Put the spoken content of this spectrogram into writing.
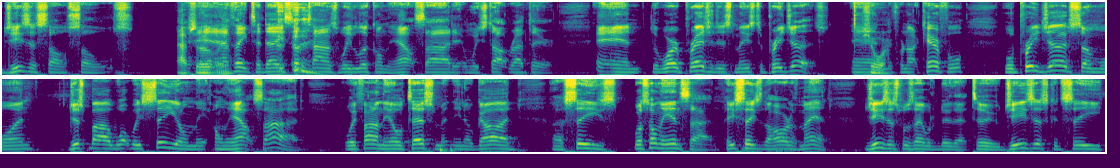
Jesus saw souls. Absolutely. And I think today sometimes we look on the outside and we stop right there. And the word prejudice means to prejudge. And sure. if we're not careful, we'll prejudge someone just by what we see on the on the outside we find in the Old Testament, you know, God uh, sees what's on the inside. He sees the heart of man. Jesus was able to do that too. Jesus could see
